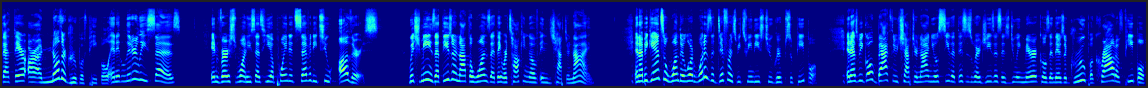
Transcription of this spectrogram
that there are another group of people. And it literally says in verse 1, he says, He appointed 72 others, which means that these are not the ones that they were talking of in chapter 9. And I began to wonder, Lord, what is the difference between these two groups of people? And as we go back through chapter 9, you'll see that this is where Jesus is doing miracles, and there's a group, a crowd of people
